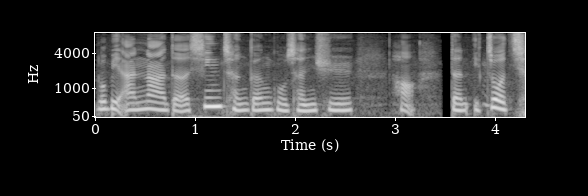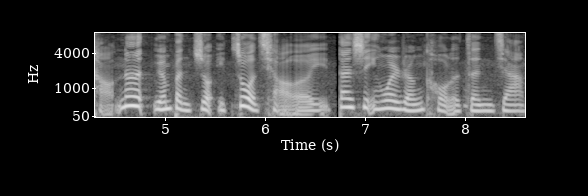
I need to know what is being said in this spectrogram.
卢比安娜的新城跟古城区哈等一座桥。那原本只有一座桥而已，但是因为人口的增加，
